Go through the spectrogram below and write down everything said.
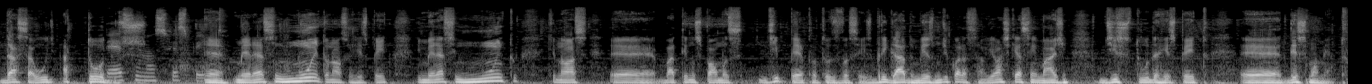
da saúde, a todos. Merece nosso respeito. É, merecem muito o nosso respeito e merece muito que nós é, batemos palmas de pé para todos vocês. Obrigado mesmo de coração. E eu acho que essa imagem diz tudo a respeito é, desse momento.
